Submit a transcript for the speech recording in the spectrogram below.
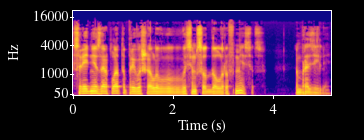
средняя зарплата превышала 800 долларов в месяц Бразилии.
